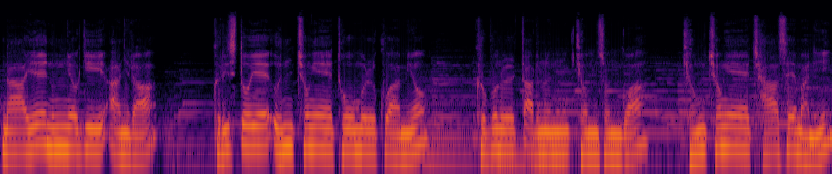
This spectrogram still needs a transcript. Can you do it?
나의 능력이 아니라 그리스도의 은총의 도움을 구하며 그분을 따르는 겸손과 경청의 자세만이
